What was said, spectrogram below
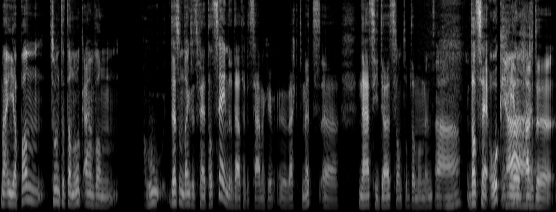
Maar in Japan toont het dan ook aan van hoe, desondanks het feit dat zij inderdaad hebben samengewerkt met eh Nazi-Duitsland op dat moment, dat zij ook Ja. heel harde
